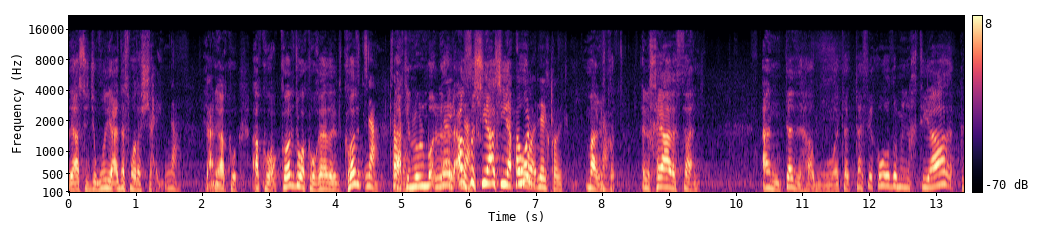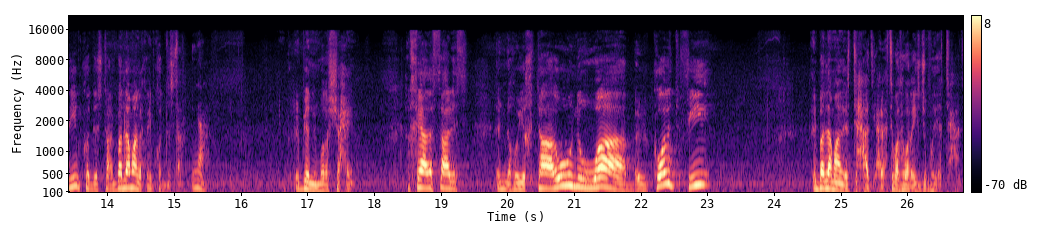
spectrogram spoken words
رئاسة الجمهورية عدة مرشحين، نعم يعني اكو أكو كرد وأكو غير الكرد نعم تفضل لكن الم- العرف نعم. السياسي هو يقول للكرد ما نعم. للكرد. الخيار الثاني أن تذهبوا وتتفقوا ضمن اختيار اقليم كردستان، برلمان اقليم كردستان نعم بين المرشحين. الخيار الثالث إنه يختارون نواب الكرد في البرلمان الاتحادي على اعتبار هو رئيس الجمهوريه الاتحادي.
